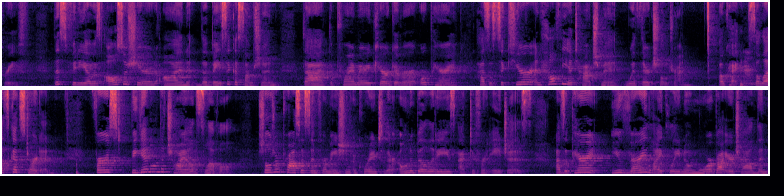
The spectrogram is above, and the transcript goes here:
grief. This video is also shared on the basic assumption that the primary caregiver or parent has a secure and healthy attachment with their children. Okay, so let's get started. First, begin on the child's level. Children process information according to their own abilities at different ages. As a parent, you very likely know more about your child than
